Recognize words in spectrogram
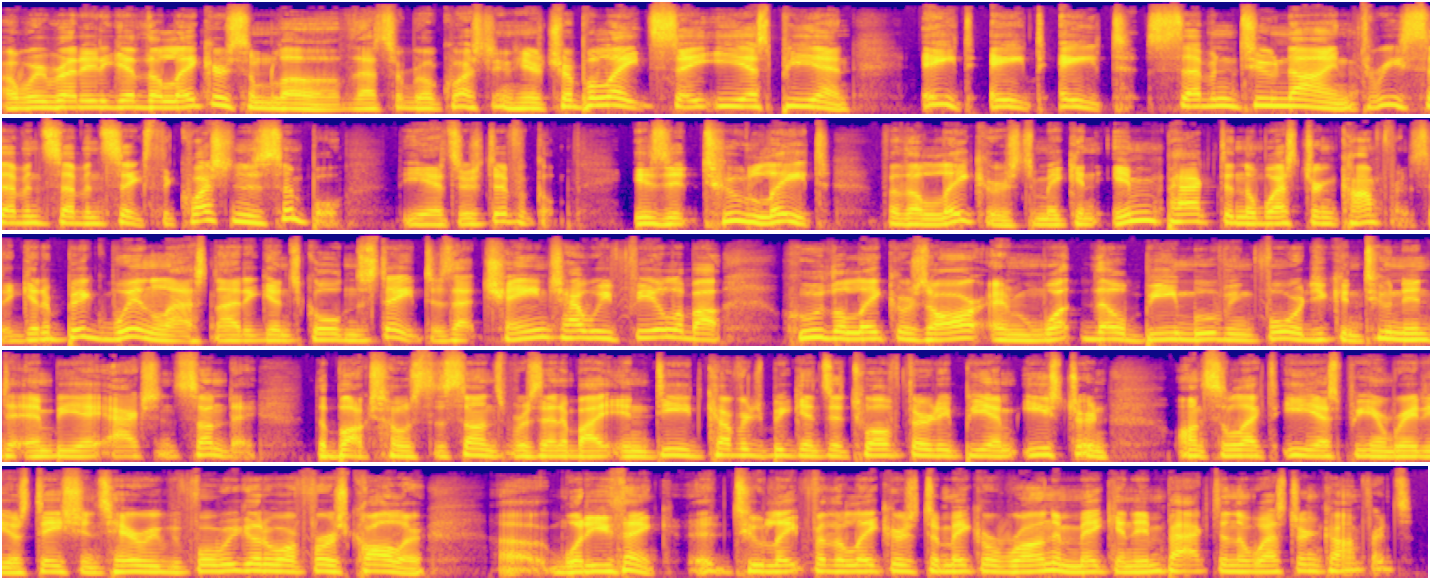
Are we ready to give the Lakers some love? That's a real question here. Triple eight, say ESPN. 888-729-3776. The question is simple. The answer is difficult. Is it too late for the Lakers to make an impact in the Western Conference? They get a big win last night against Golden State. Does that change how we feel about who the Lakers are and what they'll be moving forward? You can tune into NBA Action Sunday. The Bucks host the Suns, presented by Indeed. Coverage begins at 12:30 p.m. Eastern on select ESPN radio stations. Harry, before we go to our first caller, uh, what do you think? Uh, Too late for the Lakers to make a run and make an impact in the Western Conference?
